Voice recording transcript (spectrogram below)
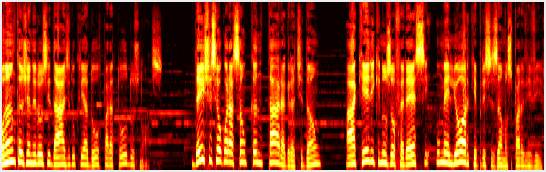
Quanta generosidade do Criador para todos nós. Deixe seu coração cantar a gratidão àquele que nos oferece o melhor que precisamos para viver,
